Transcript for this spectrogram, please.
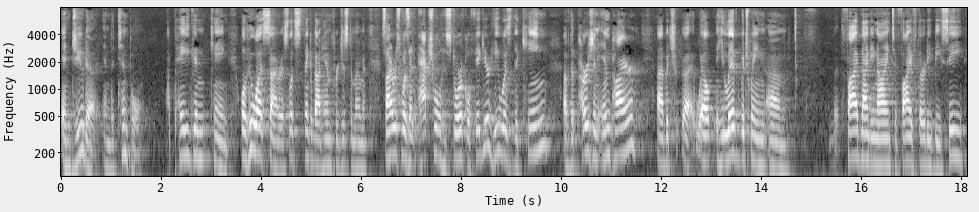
and Judah and the temple. A pagan king. Well, who was Cyrus? Let's think about him for just a moment. Cyrus was an actual historical figure. He was the king of the Persian Empire. Uh, uh, well, he lived between um, 599 to 530 BC.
